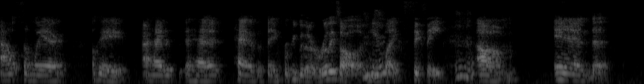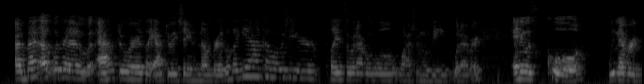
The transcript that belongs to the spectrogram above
out somewhere. Okay, I had I had have a thing for people that are really tall, and he's Mhm. like six eight. Mhm. Um, and I met up with him afterwards, like after we exchanged numbers. I was like, yeah, I'll come over to your place or whatever. We'll watch a movie, whatever. And it was cool. We never,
